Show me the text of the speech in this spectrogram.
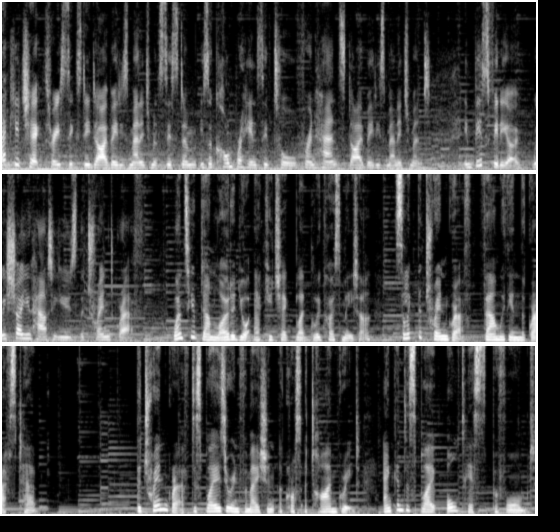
Accu-Chek 360 Diabetes Management System is a comprehensive tool for enhanced diabetes management. In this video, we show you how to use the trend graph. Once you've downloaded your Accu-Chek blood glucose meter, select the trend graph found within the Graphs tab. The trend graph displays your information across a time grid and can display all tests performed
